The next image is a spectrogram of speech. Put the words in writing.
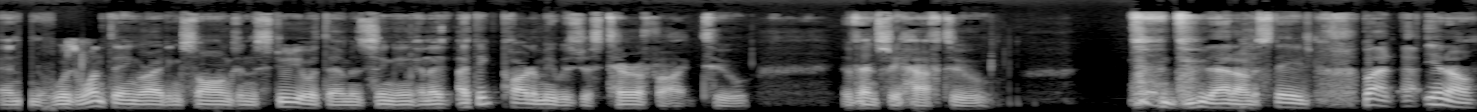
And it was one thing writing songs in the studio with them and singing, and I, I think part of me was just terrified to eventually have to do that on a stage. But uh, you know,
